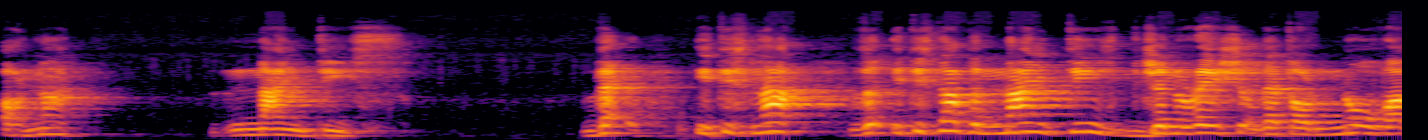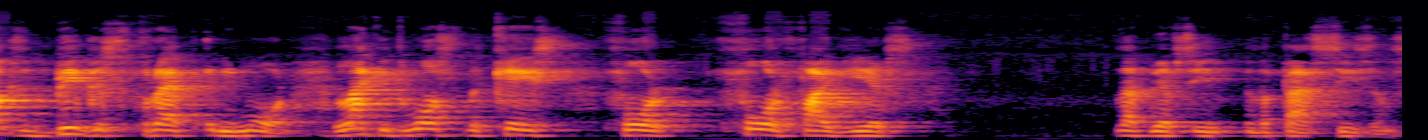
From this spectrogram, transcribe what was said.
are not 90s. That it is not the it is not the 19th generation that are Novak's biggest threat anymore, like it was the case for four or five years that we have seen in the past seasons.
